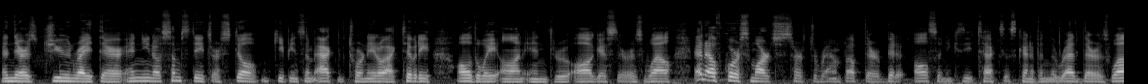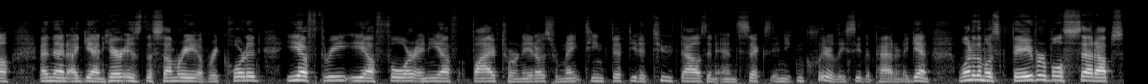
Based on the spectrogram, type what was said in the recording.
and there's June right there. And, you know, some states are still keeping some active tornado activity all the way on in through August there as well. And of course, March starts to ramp up there a bit also. And you can see Texas kind of in the red there as well. And then again, here is the summary of recorded EF3, EF4, and EF5 tornadoes from 1950 to 2000 six, and you can clearly see the pattern. Again, one of the most favorable setups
